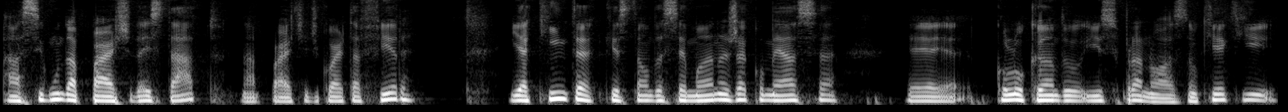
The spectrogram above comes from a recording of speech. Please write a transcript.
a segunda parte da estátua, na parte de quarta-feira, e a quinta questão da semana já começa é, colocando isso para nós. O que é que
